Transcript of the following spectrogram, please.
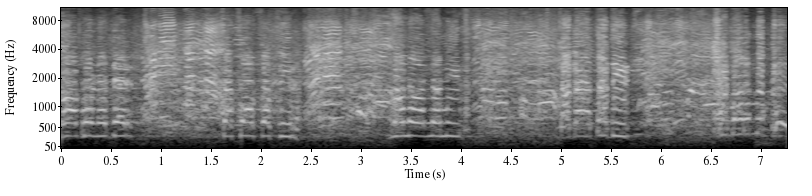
মা বোনেদের চাচা চাচির নানা নানির দাদা দাদির সবার মুখে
